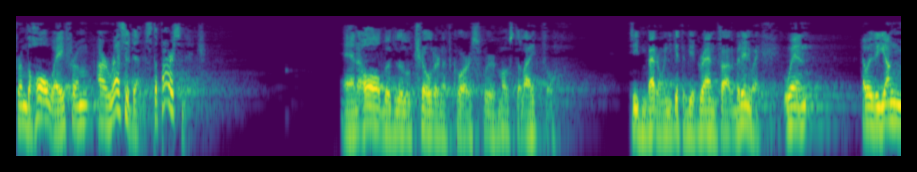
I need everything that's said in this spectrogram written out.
from the hallway from our residence, the parsonage. And all the little children, of course, were most delightful. It's even better when you get to be a grandfather. But anyway, when I was a young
